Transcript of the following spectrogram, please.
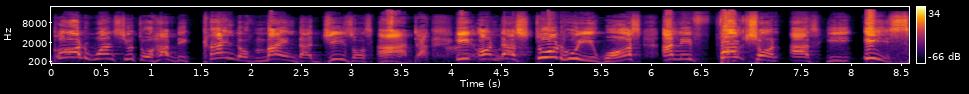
God wants you to have the kind of mind that Jesus had. He understood who he was and he functioned as he is.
